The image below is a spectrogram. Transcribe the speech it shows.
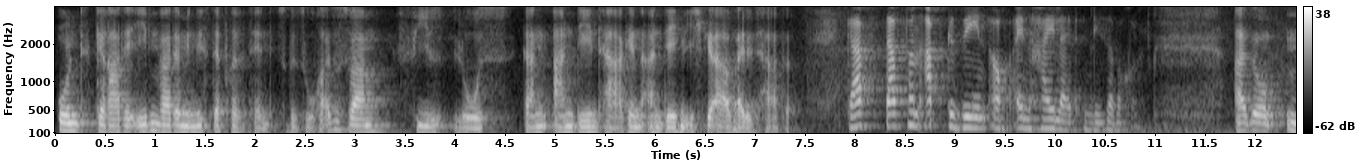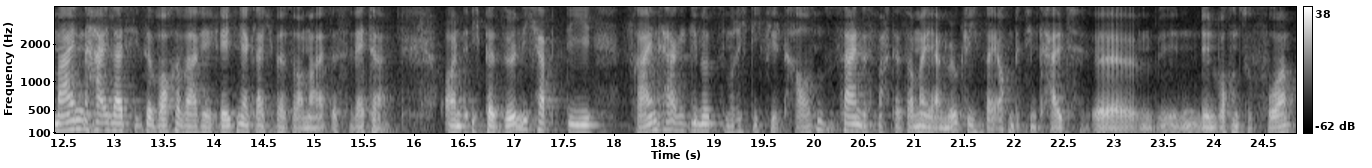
Und gerade eben war der Ministerpräsident zu Besuch. Also es war viel los dann an den Tagen, an denen ich gearbeitet habe. Gab es davon abgesehen auch ein Highlight in dieser Woche? Also mein Highlight diese Woche war, wir reden ja gleich über Sommer, das Wetter. Und ich persönlich habe die freien Tage genutzt, um richtig viel draußen zu sein. Das macht der Sommer ja möglich. Es war ja auch ein bisschen kalt äh, in den Wochen zuvor.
